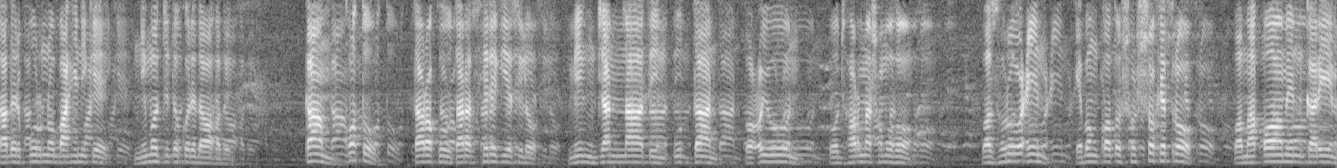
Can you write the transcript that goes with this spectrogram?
তাদের পূর্ণ বাহিনীকে নিমজ্জিত করে দেওয়া হবে। কাম, কত? তারকু, তারা ছেড়ে গিয়েছিল। মিং জান্নাতিন, উদ্যান অয়ুন ও ঝর্ণা সমূহ ওয়াজরুইন এবং কত শস্যক্ষেত্র। ওয়া মাকামিন কারিম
